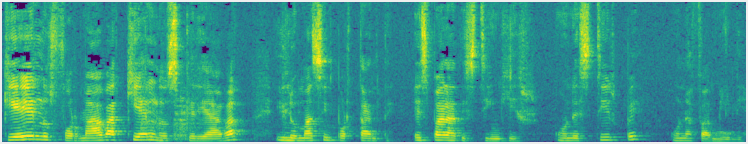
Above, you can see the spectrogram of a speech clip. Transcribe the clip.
qué los formaba, quién los criaba y lo más importante es para distinguir una estirpe, una familia.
